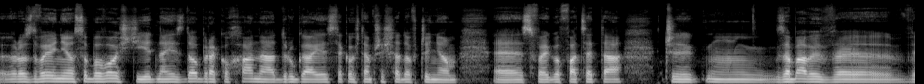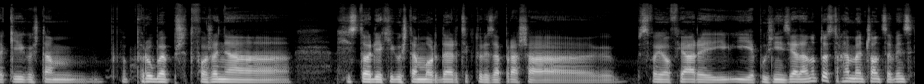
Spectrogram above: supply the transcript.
rozdwojenie osobowości. Jedna jest dobra, kochana, druga jest jakąś tam prześladowczynią e, swojego faceta, czy mm, zabawy w, w jakiegoś tam próbę przetworzenia historii jakiegoś tam mordercy, który zaprasza swoje ofiary i, i je później zjada, no to jest trochę męczące, więc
